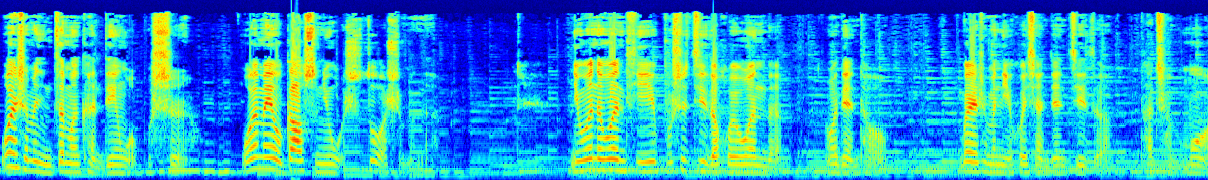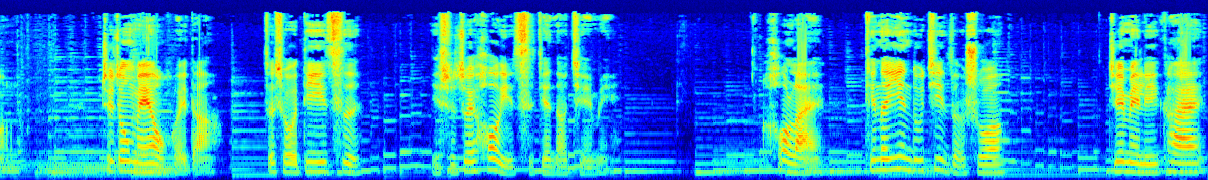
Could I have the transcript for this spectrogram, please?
为什么你这么肯定我不是？我也没有告诉你我是做什么的。你问的问题不是记者会问的，我点头。为什么你会想见记者？他沉默了，最终没有回答。这是我第一次，也是最后一次见到杰米。后来听的印度记者说，杰米离开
